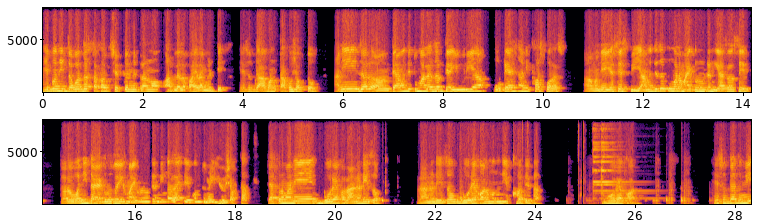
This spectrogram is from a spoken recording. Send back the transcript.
हे पण एक जबरदस्त खत शेतकरी मित्रांनो आपल्याला पाहायला मिळते. हे सुद्धा आपण टाकू शकतो. आणि जर त्यामध्ये तुम्हाला जर त्या युरिया पोटॅश आणि फॉस्फरस म्हणजे एस एस पी यामध्ये जर तुम्हाला मायक्रोन्यूटन घ्यायचं असेल तर वनिता अॅग्रोचं एक मायक्रोन्युट्रन निघालाय ते पण तुम्ही घेऊ शकता. त्याचप्रमाणे बोऱ्या रानडेचं. रानडेचं बोऱ्याकॉल म्हणून एक खत येतात. बोऱ्याकॉल हे सुद्धा तुम्ही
